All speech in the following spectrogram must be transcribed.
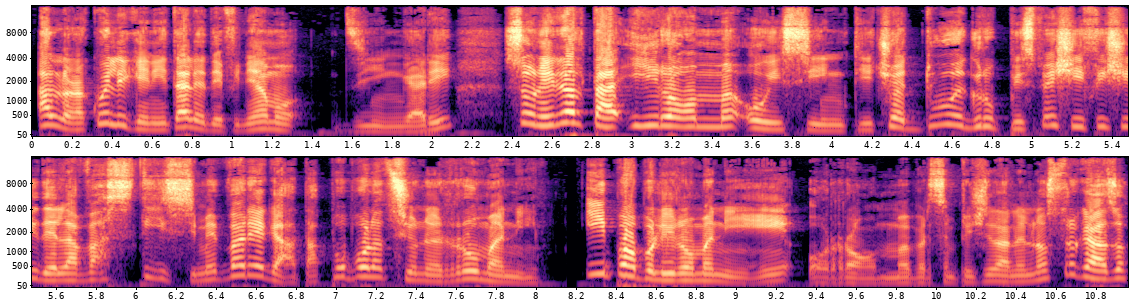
Allora, quelli che in Italia definiamo zingari, sono in realtà i Rom o i Sinti, cioè due gruppi specifici della vastissima e variegata popolazione romani. I popoli romani, o Rom per semplicità nel nostro caso,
